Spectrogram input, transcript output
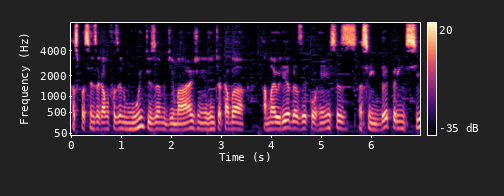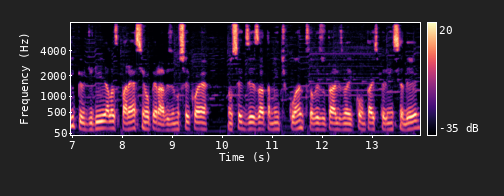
as pacientes acabam fazendo muito exame de imagem, a gente acaba a maioria das recorrências, assim, de princípio, eu diria, elas parecem operáveis. Eu não sei qual é, não sei dizer exatamente quanto, talvez o Thales vai contar a experiência dele,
